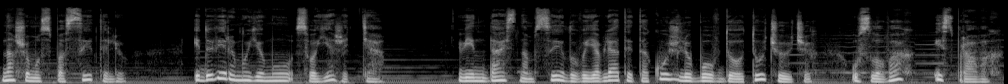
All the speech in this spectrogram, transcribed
нашому Спасителю, і довіримо йому своє життя. Він дасть нам силу виявляти таку ж любов до оточуючих у словах і справах.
